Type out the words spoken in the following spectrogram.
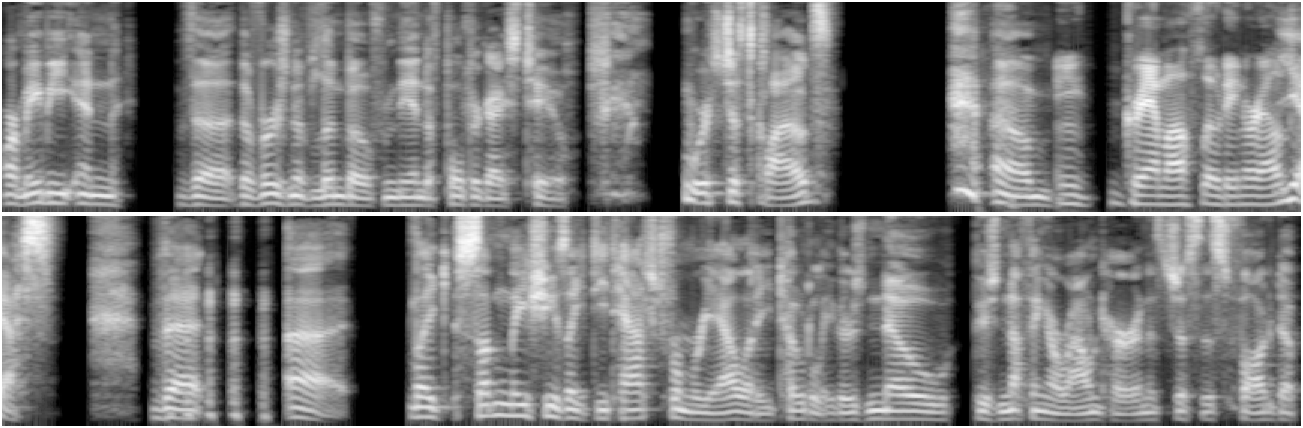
Or maybe in the the version of limbo from the end of poltergeist 2 where it's just clouds. Um And grandma floating around. yes. That uh like suddenly she's like detached from reality totally. There's no there's nothing around her and it's just this fogged up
